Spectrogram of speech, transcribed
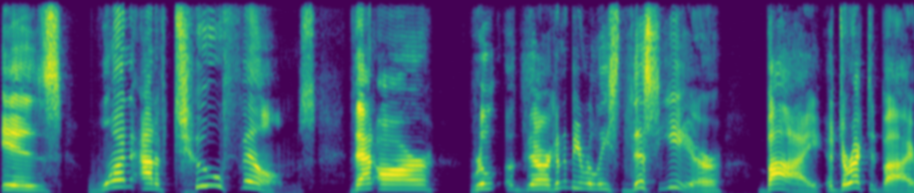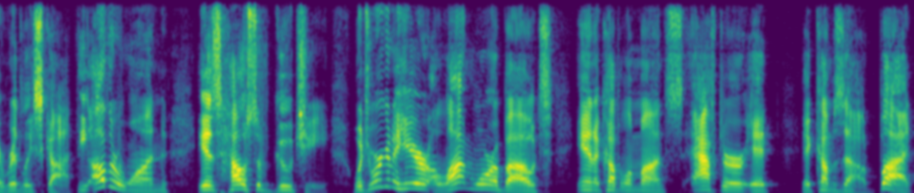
is one out of two films that are re- that are going to be released this year by uh, directed by Ridley Scott. The other one is House of Gucci, which we're going to hear a lot more about in a couple of months after it it comes out. But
